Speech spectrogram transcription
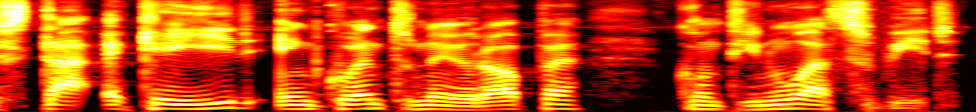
está a cair enquanto na Europa continua a subir.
